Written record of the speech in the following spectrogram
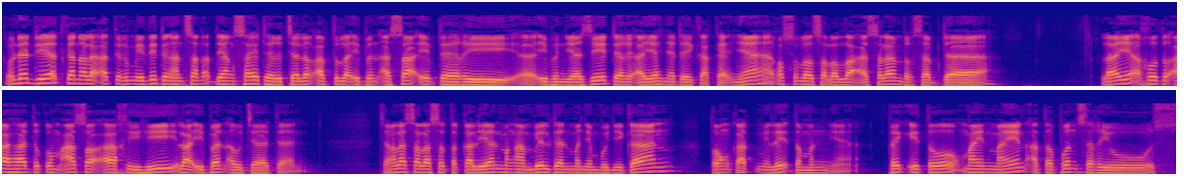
Kemudian dilihatkan oleh At-Tirmidzi dengan sanad yang sahih dari jalur Abdullah ibn Asaib dari uh, ibn Yazid dari ayahnya dari kakeknya. Rasulullah sallallahu alaihi wasallam bersabda La ya'khudhu ahadukum asa akhihi laiban aw jadan. Janganlah salah satu kalian mengambil dan menyembunyikan tongkat milik temannya baik itu main-main ataupun serius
